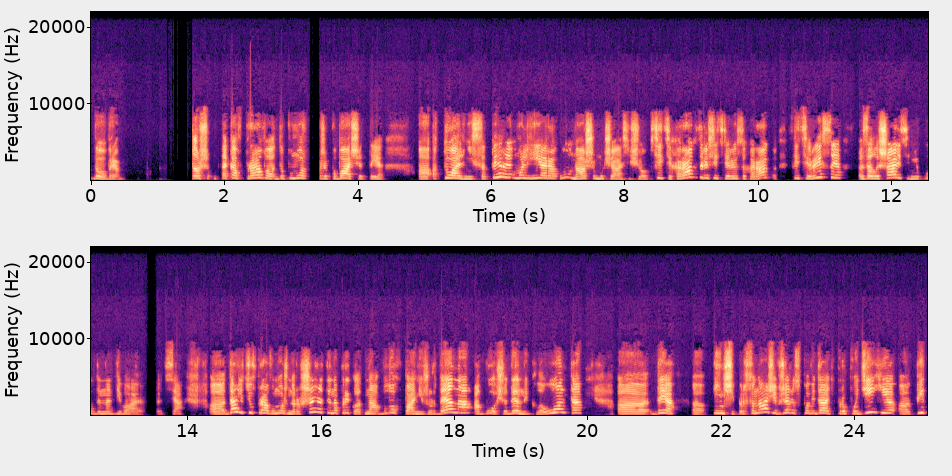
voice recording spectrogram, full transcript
добре. Тож, така вправа допоможе побачити а, актуальність сатири Мольєра у нашому часі, що всі ці характери, всі ці риси, харак... всі ці риси залишаються, нікуди не діваються. Далі цю вправу можна розширити, наприклад, на блог пані Жордена або щоденник Леонта, де інші персонажі вже розповідають про події під,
